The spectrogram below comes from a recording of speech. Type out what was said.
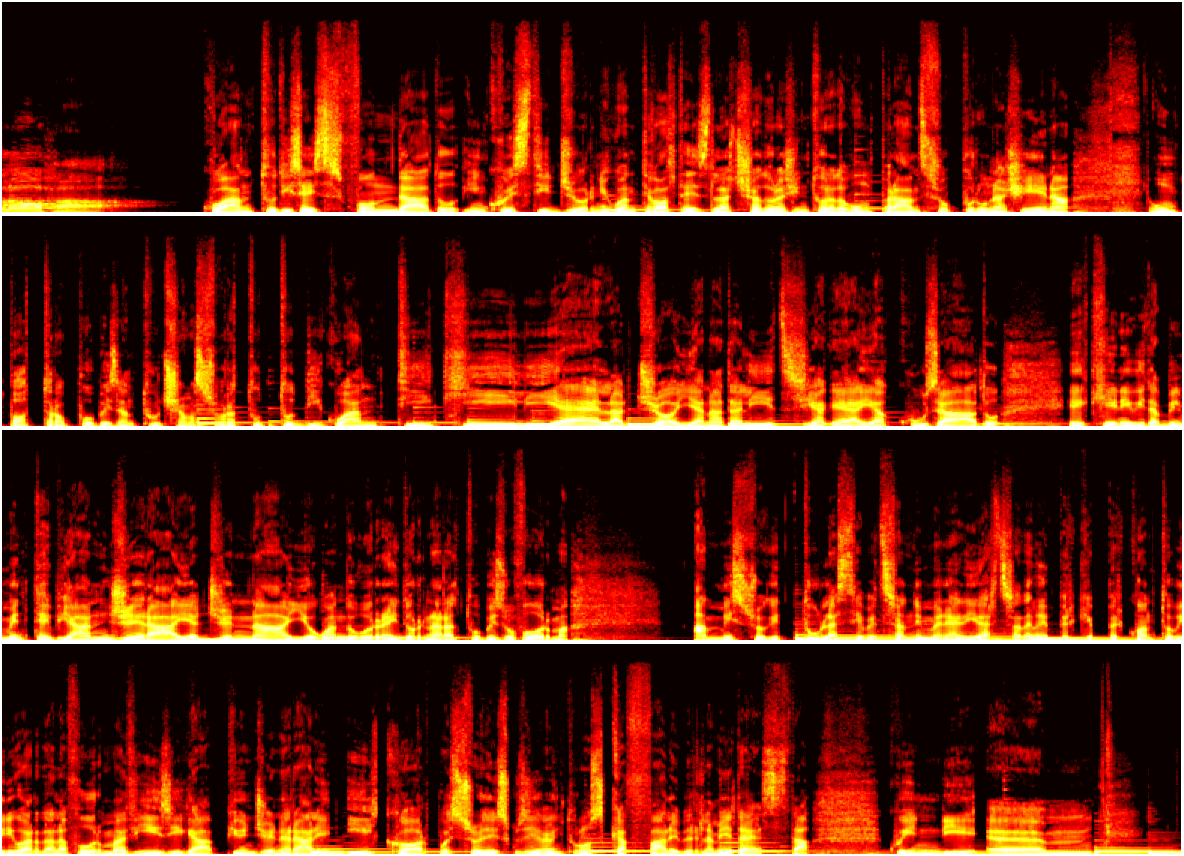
Aloha! Quanto ti sei sfondato in questi giorni? Quante volte hai slacciato la cintura dopo un pranzo oppure una cena un po' troppo pesantuccia, ma soprattutto di quanti chili è la gioia natalizia che hai accusato e che inevitabilmente piangerai a gennaio quando vorrai tornare al tuo peso forma? Ammesso che tu la stia pensando in maniera diversa da me, perché per quanto mi riguarda la forma fisica, più in generale il corpo è solo ed esclusivamente uno scaffale per la mia testa, quindi ehm,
